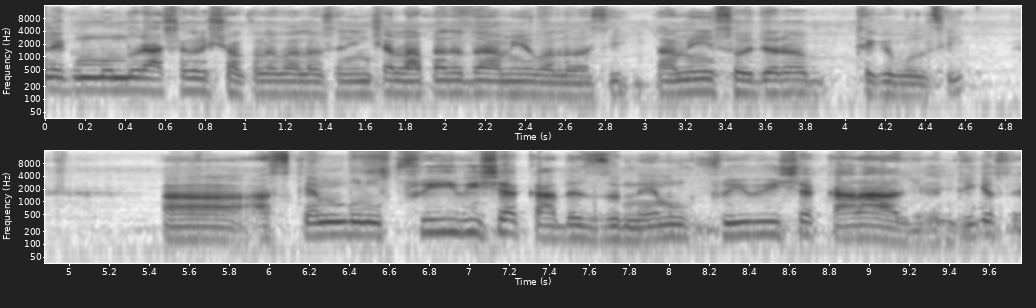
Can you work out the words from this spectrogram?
আলাইকুম বন্ধুরা, আশা করি সকলে ভালো আছেন। ইনশাল্লাহ আপনাদের তো আমিও ভালো আছি। আমি সৌদি আরব থেকে বলছি। আজকে আমি বলব ফ্রি ভিসা কাদের জন্য এবং ফ্রি ভিসা কারা আসবেন ঠিক আছে?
